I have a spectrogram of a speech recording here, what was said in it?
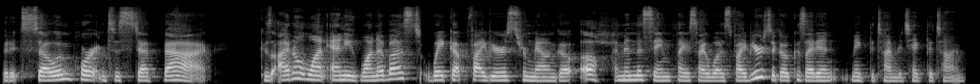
but it's so important to step back because I don't want any one of us to wake up five years from now and go, Oh, I'm in the same place I was five years ago because I didn't make the time to take the time.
